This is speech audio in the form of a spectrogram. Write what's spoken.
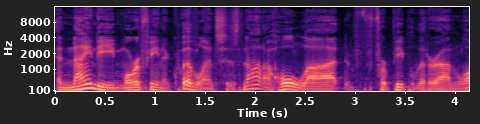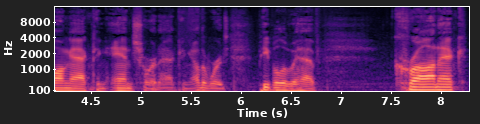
And 90 morphine equivalents is not a whole lot for people that are on long acting and short acting. In other words, people who have chronic,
